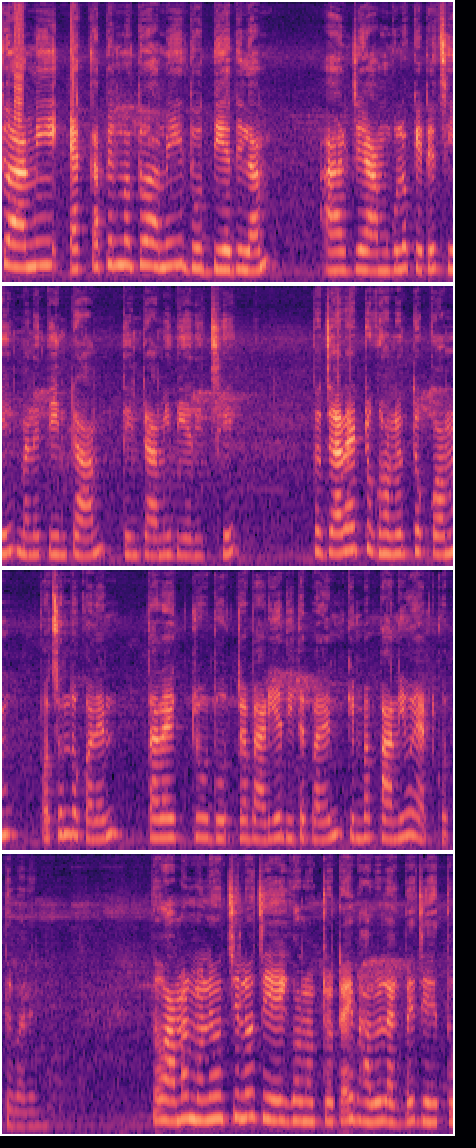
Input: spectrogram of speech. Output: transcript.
তো আমি এক কাপের মতো আমি দুধ দিয়ে দিলাম, আর যে আমগুলো কেটেছি মানে তিনটা আম, তিনটা আমি দিয়ে দিচ্ছি। তো যারা একটু ঘনত্ব কম পছন্দ করেন, তারা একটু দুধটা বাড়িয়ে দিতে পারেন, কিংবা পানিও অ্যাড করতে পারেন। তো আমার মনে হচ্ছিল যে এই ঘনত্বটাই ভালো লাগবে যেহেতু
